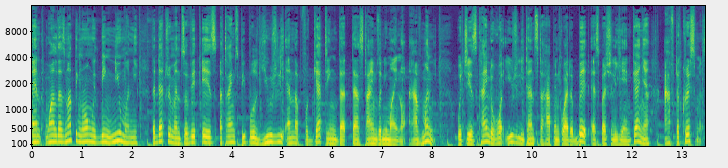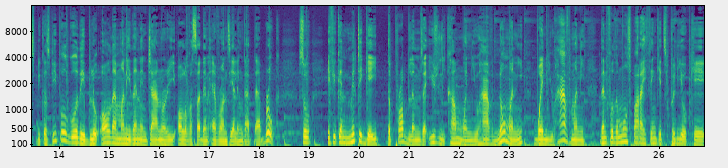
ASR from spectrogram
And while there's nothing wrong with being new money, the detriments of it is at times people usually end up forgetting that there's times when you might not have money, which is kind of what usually tends to happen quite a bit, especially here in Kenya after Christmas, because people go, they blow all their money, then in January, all of a sudden everyone's yelling that they're broke. So if you can mitigate the problems that usually come when you have no money, when you have money, then for the most part, I think it's pretty okay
